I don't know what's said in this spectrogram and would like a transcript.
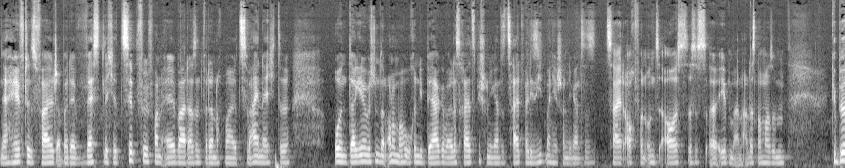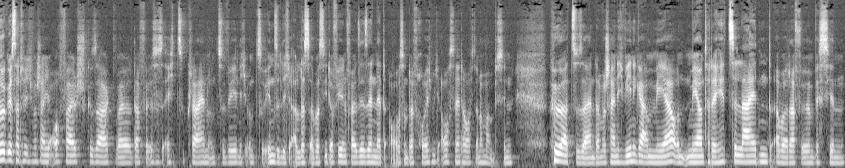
ja, Hälfte ist falsch, aber der westliche Zipfel von Elba, da sind wir dann nochmal zwei Nächte. Und da gehen wir bestimmt dann auch nochmal hoch in die Berge, weil das reizt mich schon die ganze Zeit, weil die sieht man hier schon die ganze Zeit auch von uns aus. Das ist äh, eben an alles nochmal so ein Gebirge ist natürlich wahrscheinlich auch falsch gesagt, weil dafür ist es echt zu klein und zu wenig und zu inselig alles, aber es sieht auf jeden Fall sehr, sehr nett aus und da freue ich mich auch sehr darauf, da nochmal ein bisschen höher zu sein. Dann wahrscheinlich weniger am Meer und mehr unter der Hitze leidend, aber dafür ein bisschen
